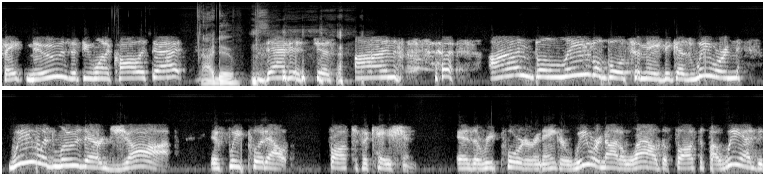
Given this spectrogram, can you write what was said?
fake news, if you want to call it that. I do. that is just un, unbelievable to me because we were we would lose our job if we put out falsification as a reporter and anchor. We were not allowed to falsify. We had to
